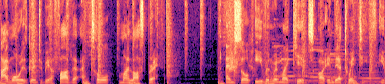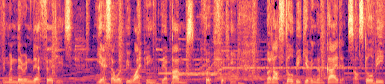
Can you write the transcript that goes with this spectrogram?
I'm always going to be a father until my last breath. And so, even when my kids are in their 20s, even when they're in their 30s, yes, I won't be wiping their bums, hopefully, but I'll still be giving them guidance. I'll still be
